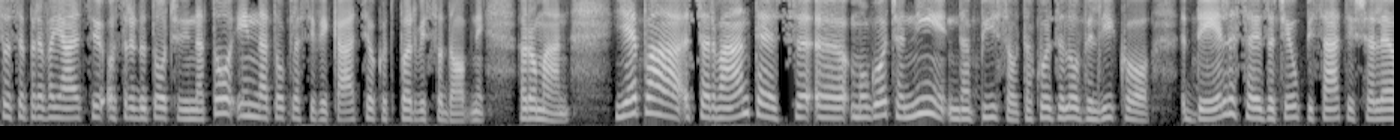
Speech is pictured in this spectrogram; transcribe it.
so se prevajalci osredotočili na to in na to klasifikacijo kot prvi sodobni roman. Je pa Cervantes eh, mogoče ni napisal tako zelo veliko del, se je začel pisati šele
